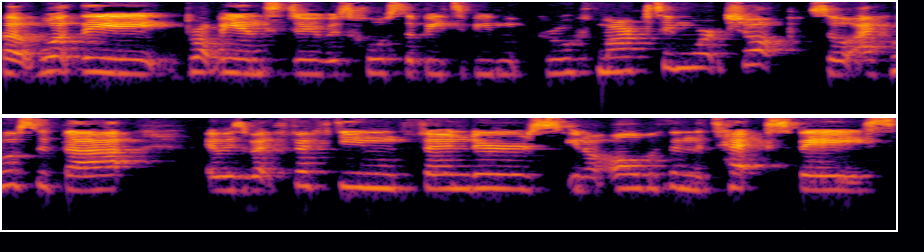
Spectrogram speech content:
But what they brought me in to do was host a B2B growth marketing workshop. So I hosted that. It was about 15 founders, you know, all within the tech space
